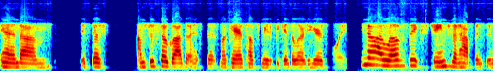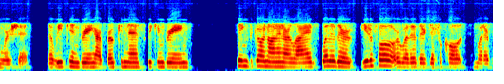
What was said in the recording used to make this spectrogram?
And um, it's just, I'm just so glad that that my parents helped me to begin to learn to hear His voice. You know, I love the exchange that happens in worship. That we can bring our brokenness, we can bring things going on in our lives, whether they're beautiful or whether they're difficult, in whatever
